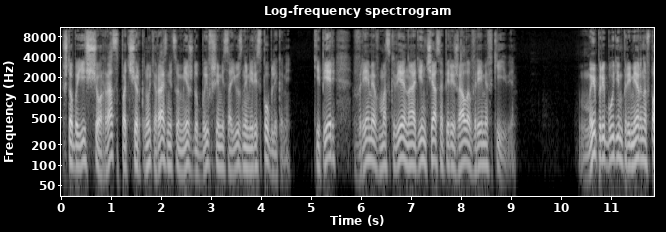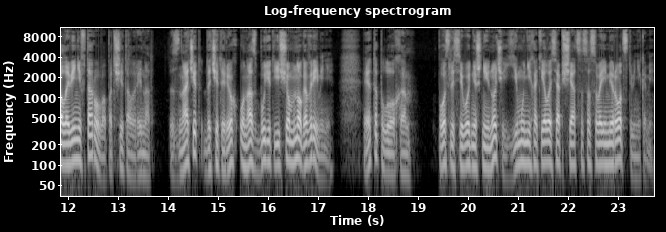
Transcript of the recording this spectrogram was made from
чтобы еще раз подчеркнуть разницу между бывшими союзными республиками. Теперь время в Москве на один час опережало время в Киеве. «Мы прибудем примерно в половине второго», — подсчитал Ренат. «Значит, до четырех у нас будет еще много времени. Это плохо». После сегодняшней ночи ему не хотелось общаться со своими родственниками,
